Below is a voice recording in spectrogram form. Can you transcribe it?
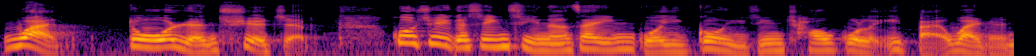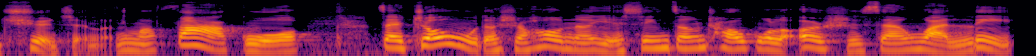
万多人确诊。过去一个星期呢，在英国一共已经超过了一百万人确诊了。那么法国在周五的时候呢，也新增超过了二十三万例，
